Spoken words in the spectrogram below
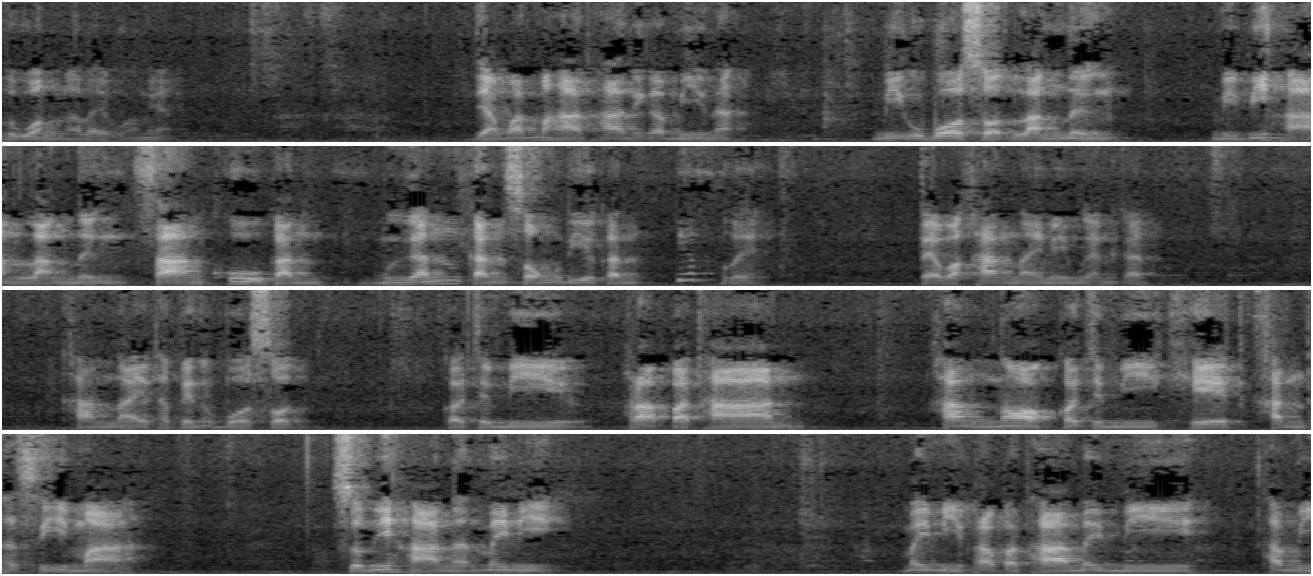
หลวงอะไรพวกนี้อย่างวัดมหาธาตุนี่ก็มีนะ มีอุโบสถหลังหนึ่ง มีวิหารหลังหนึ่ง สร้างคู่กันเหมือนกันทรงเดียวกันเปียบเลย แต่ว่าข้างในไม่เหมือนกัน ข้างในถ้าเป็นอุโบสถก็จะมีพระประธาน ข้างนอกก็จะมีเขตขันธสีมา ส่วนวิหารนั้นไม่มี ไม่มีพระประธานไม่มีถ้ามี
